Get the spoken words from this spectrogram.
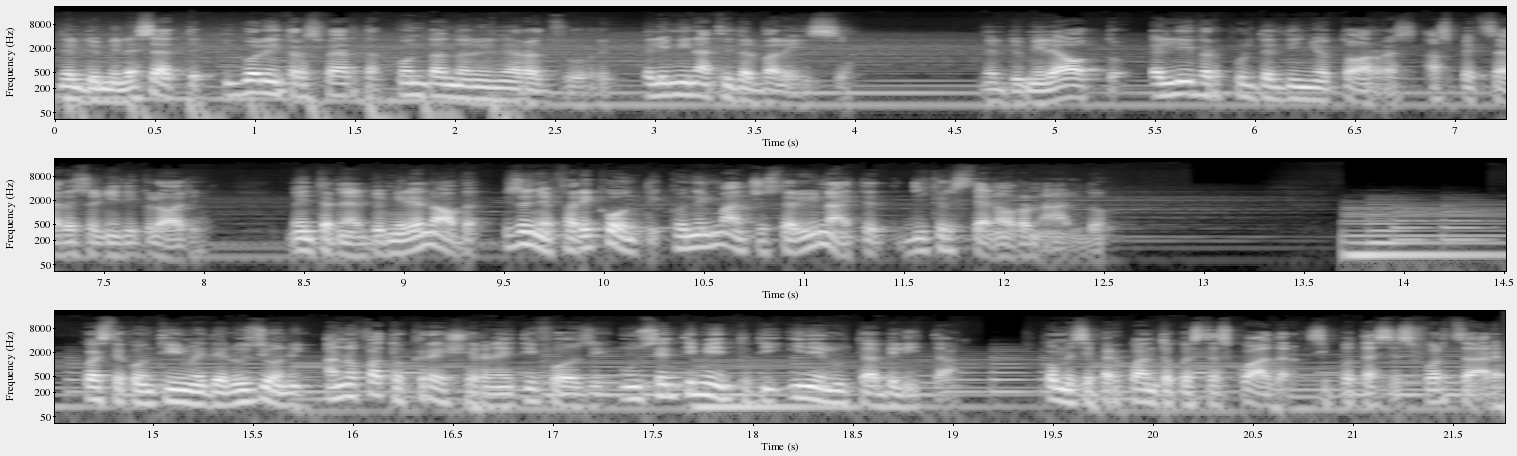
Nel 2007 i gol in trasferta condannano i nerazzurri, eliminati dal Valencia. Nel 2008 è il Liverpool del Digno Torres a spezzare i sogni di gloria, mentre nel 2009 bisogna fare i conti con il Manchester United di Cristiano Ronaldo. Queste continue delusioni hanno fatto crescere nei tifosi un sentimento di ineluttabilità, come se per quanto questa squadra si potesse sforzare,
